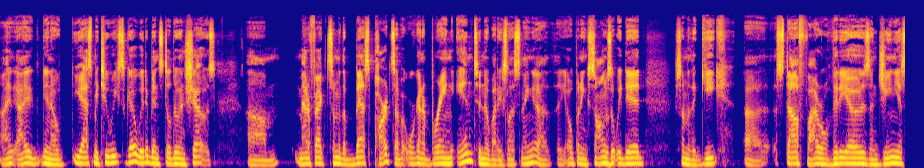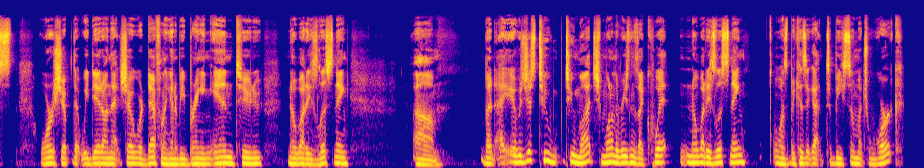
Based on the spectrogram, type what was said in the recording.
I, I, you know, you asked me two weeks ago, we'd have been still doing shows. Um, Matter of fact, some of the best parts of it we're going to bring into Nobody's Listening. Uh, the opening songs that we did, some of the geek uh, stuff, viral videos, and genius worship that we did on that show, we're definitely going to be bringing into Nobody's Listening. Um, but I, it was just too too much. One of the reasons I quit Nobody's Listening was because it got to be so much work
